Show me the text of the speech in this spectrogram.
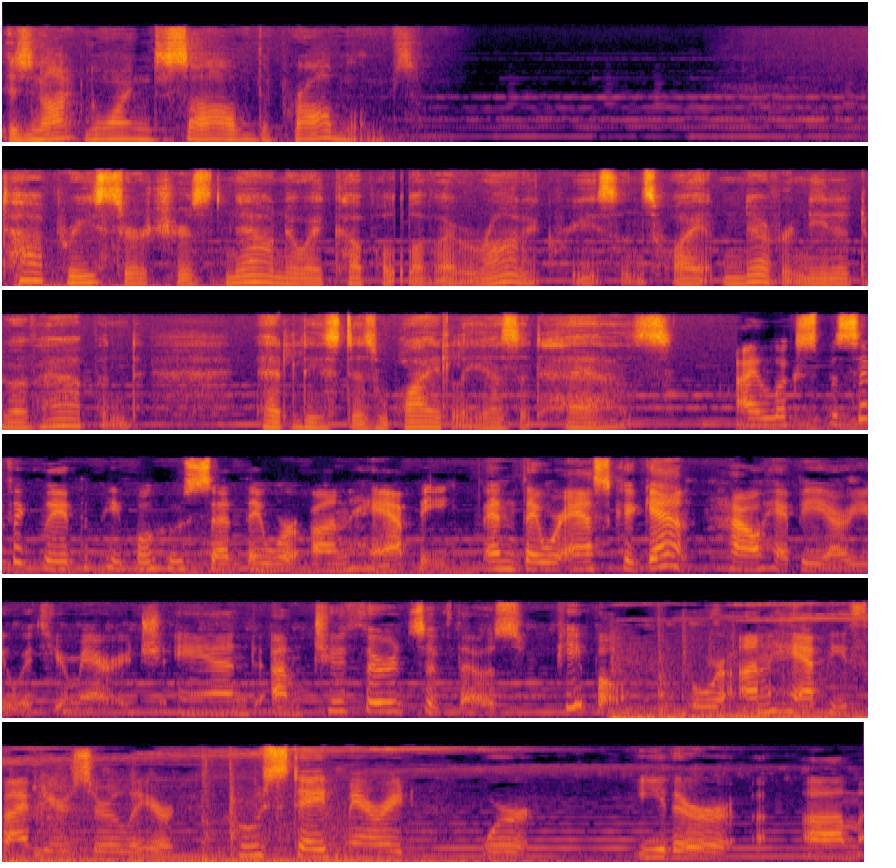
is not going to solve the problems. Top researchers now know a couple of ironic reasons why it never needed to have happened, at least as widely as it has. I looked specifically at the people who said they were unhappy. And they were asked again, how happy are you with your marriage? And um, two-thirds of those people who were unhappy five years earlier, who stayed married, were either, um,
